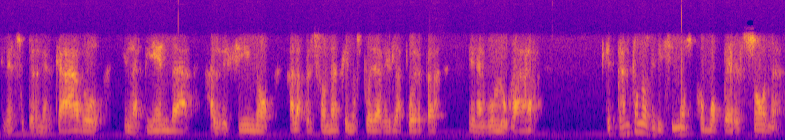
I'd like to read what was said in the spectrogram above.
en el supermercado, en la tienda, al vecino, a la persona que nos puede abrir la puerta en algún lugar, que tanto nos dirigimos como persona.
